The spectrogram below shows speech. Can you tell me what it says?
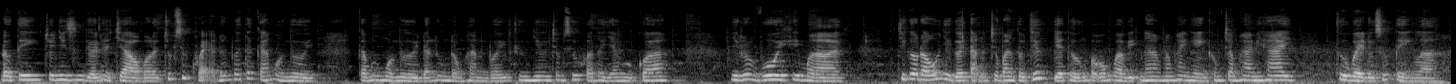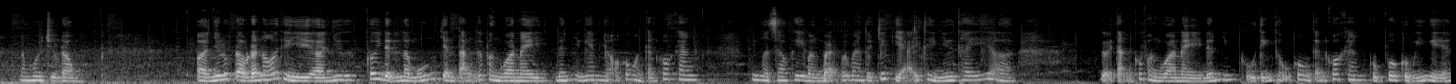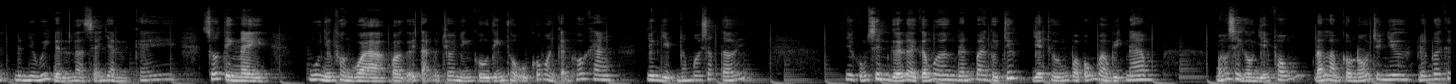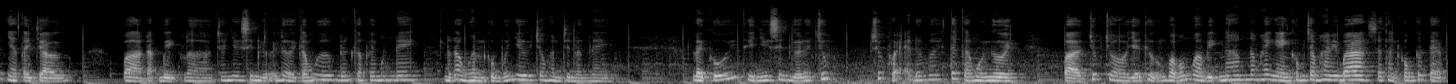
Đầu tiên, cho nhân xin gửi lời chào và lời chúc sức khỏe đến với tất cả mọi người. Cảm ơn mọi người đã luôn đồng hành và yêu thương Như trong suốt khoảng thời gian vừa qua. Như rất là vui khi mà chiếc áo đấu Như gửi tặng cho ban tổ chức giải thưởng và bóng bàn Việt Nam năm 2022 thu về được số tiền là 50 triệu đồng. Và như lúc đầu đã nói thì ờ, Như có ý định là muốn dành tặng cái phần quà này đến những em nhỏ có hoàn cảnh khó khăn. Nhưng mà sau khi bàn bạc với ban tổ chức giải thì Như thấy uh, gửi tặng có phần quà này đến những cụ tuyển thủ có hoàn cảnh khó khăn cũng vô cùng ý nghĩa nên như quyết định là sẽ dành cái số tiền này mua những phần quà và gửi tặng cho những cụ tuyển thủ có hoàn cảnh khó khăn nhân dịp năm mới sắp tới. Như cũng xin gửi lời cảm ơn đến ban tổ chức giải thưởng và bóng bàn Việt Nam, báo Sài Gòn Giải phóng đã làm cầu nối cho Như đến với các nhà tài trợ và đặc biệt là cho Như xin gửi lời cảm ơn đến cà phê măng đen đã đồng hành cùng với Như trong hành trình lần này. Lời cuối thì Như xin gửi lời chúc sức khỏe đến với tất cả mọi người và chúc cho giải thưởng và bóng bàn Việt Nam năm 2023 sẽ thành công tốt đẹp.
